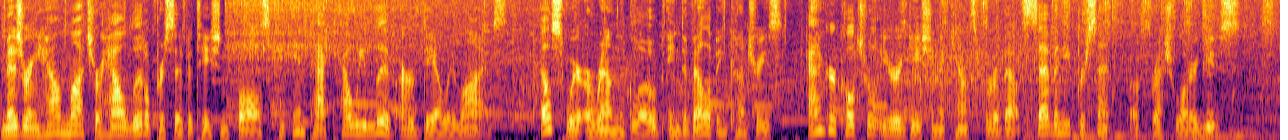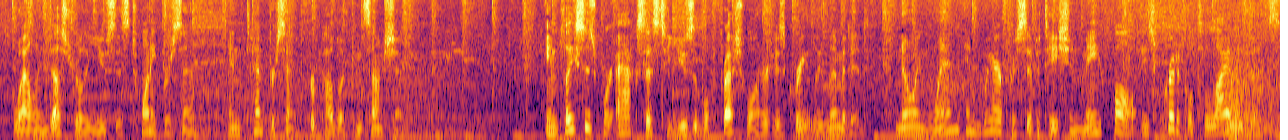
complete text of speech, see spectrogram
Measuring how much or how little precipitation falls can impact how we live our daily lives. Elsewhere around the globe, in developing countries, agricultural irrigation accounts for about 70% of freshwater use, while industrial use is 20% and 10% for public consumption. In places where access to usable freshwater is greatly limited, knowing when and where precipitation may fall is critical to livelihoods.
